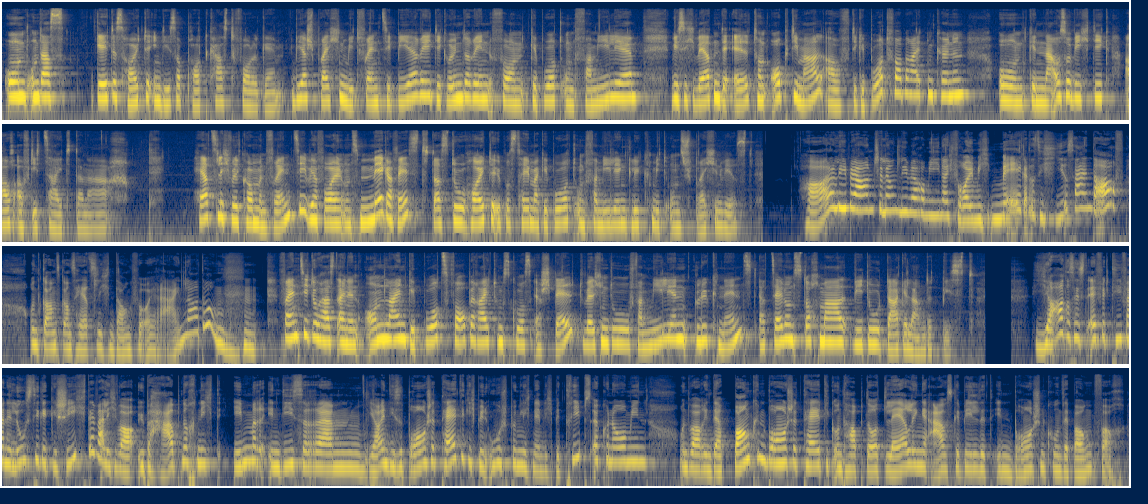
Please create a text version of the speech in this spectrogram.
Und um das geht es heute in dieser Podcast-Folge. Wir sprechen mit Frenzi Bieri, die Gründerin von Geburt und Familie, wie sich werdende Eltern optimal auf die Geburt vorbereiten können und genauso wichtig auch auf die Zeit danach. Herzlich willkommen, Frenzi. Wir freuen uns mega fest, dass du heute über das Thema Geburt und Familienglück mit uns sprechen wirst. Hallo, liebe Angela und liebe Romina. Ich freue mich mega, dass ich hier sein darf. Und ganz, ganz herzlichen Dank für eure Einladung. Frenzi, du hast einen Online-Geburtsvorbereitungskurs erstellt, welchen du Familienglück nennst. Erzähl uns doch mal, wie du da gelandet bist. Ja, das ist effektiv eine lustige Geschichte, weil ich war überhaupt noch nicht immer in dieser, ähm, ja, in dieser Branche tätig. Ich bin ursprünglich nämlich Betriebsökonomin und war in der Bankenbranche tätig und habe dort Lehrlinge ausgebildet in Branchenkunde Bankfach.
